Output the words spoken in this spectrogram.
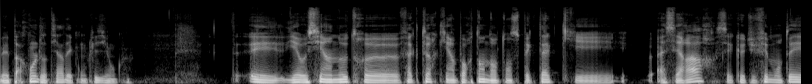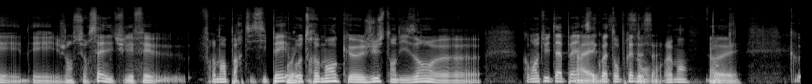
mais par contre, j'en tire des conclusions, quoi. Et il y a aussi un autre facteur qui est important dans ton spectacle qui est assez rare, c'est que tu fais monter des gens sur scène et tu les fais vraiment participer Oui. autrement que juste en disant euh, comment tu t'appelles, Ouais, c'est quoi ton prénom, vraiment. Ah ouais. que-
